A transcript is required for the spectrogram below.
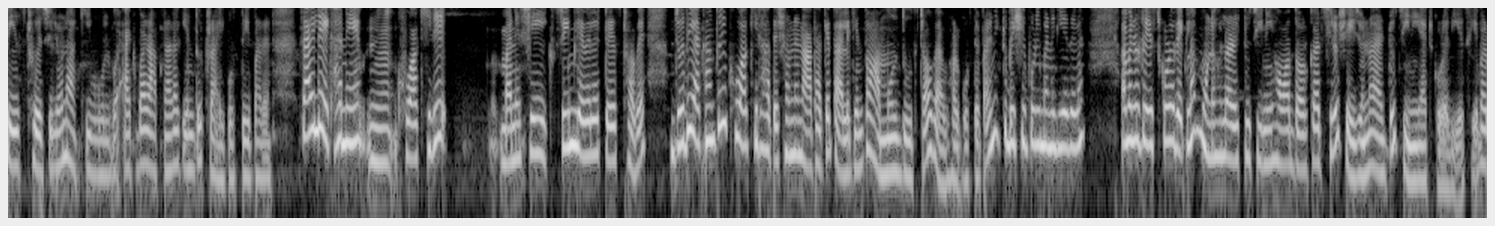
টেস্ট হয়েছিল না? কি বলব? একবার আপনারা কিন্তু ট্রাই করতেই পারেন। চাইলে এখানে খোয়া ক্ষীরে মানে সেই এক্সট্রিম লেভেলের টেস্ট হবে। যদি একান্তই খোয়া ক্ষীর হাতের সামনে না থাকে, তাহলে কিন্তু আমুল দুধটাও ব্যবহার করতে পারেন। একটু বেশি পরিমাণে দিয়ে দেবেন। আমি একটু টেস্ট করে দেখলাম, মনে হলো আর একটু চিনি হওয়ার দরকার ছিল, সেই জন্য আর একটু চিনি অ্যাড করে দিয়েছি। এবার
